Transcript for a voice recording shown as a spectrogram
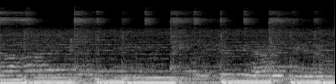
on. Without you.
